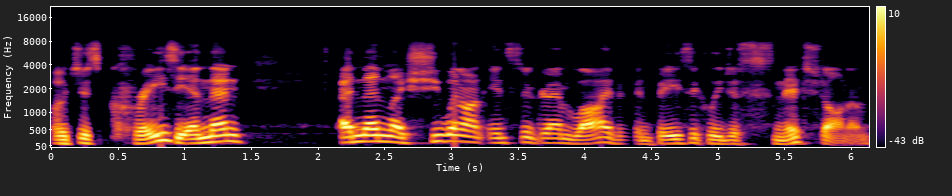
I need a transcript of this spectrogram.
which is crazy and then and then like she went on instagram live and basically just snitched on him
